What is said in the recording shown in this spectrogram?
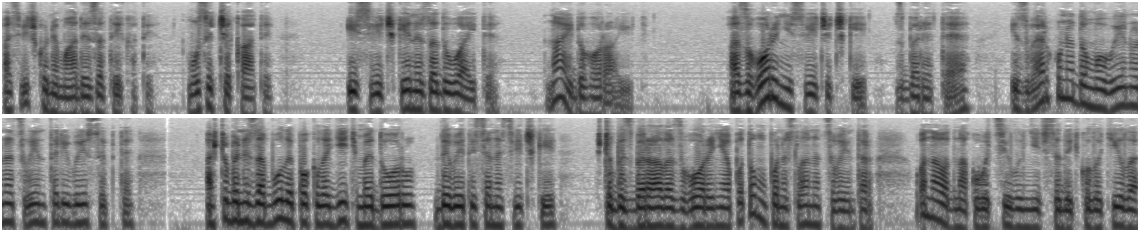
а свічку нема де затикати. Мусить чекати. І свічки не задувайте, най догорають. А згорені свічечки зберете і зверху на домовину на цвинтарі висипте, а щоби не забули, покладіть медору дивитися на свічки щоби збирала згорені, а потім понесла на цвинтар. Вона однаково цілу ніч сидить коло тіла,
